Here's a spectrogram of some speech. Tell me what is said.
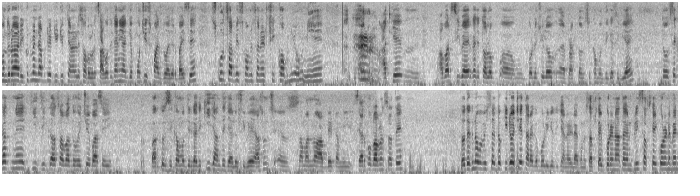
বন্ধুরা রিক্রুটমেন্ট আপডেট ইউটিউব চ্যানেলে সকলকে স্বাগত জানিয়ে আজকে পঁচিশ পাঁচ দু হাজার বাইশে স্কুল সার্ভিস কমিশনের শিক্ষক নিয়োগ নিয়ে আজকে আবার সিবিআইয়ের কাছে তলব করেছিল প্রাক্তন শিক্ষামন্ত্রীকে সিবিআই তো সেখানে কি জিজ্ঞাসাবাদ হয়েছে বা সেই প্রাক্তন শিক্ষামন্ত্রীর কাছে কি জানতে চাইলো সিবিআই আসুন সামান্য আপডেট আমি শেয়ার করব আপনার সাথে। তো দেখে নেব বিস্তারিত কী রয়েছে, তার আগে বলি, যদি চ্যানেলটা এখনও সাবস্ক্রাইব করে না থাকেন প্লিজ সাবস্ক্রাইব করে নেবেন।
